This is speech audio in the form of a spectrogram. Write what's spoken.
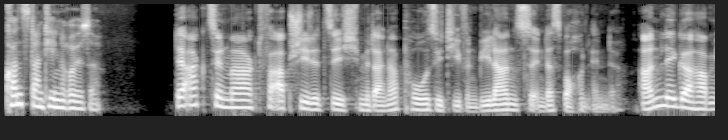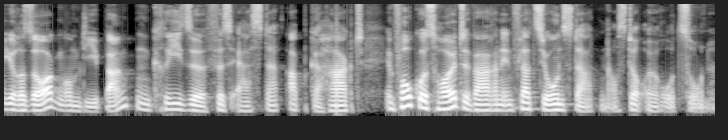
Konstantin Röse. Der Aktienmarkt verabschiedet sich mit einer positiven Bilanz in das Wochenende. Anleger haben ihre Sorgen um die Bankenkrise fürs Erste abgehakt. Im Fokus heute waren Inflationsdaten aus der Eurozone.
